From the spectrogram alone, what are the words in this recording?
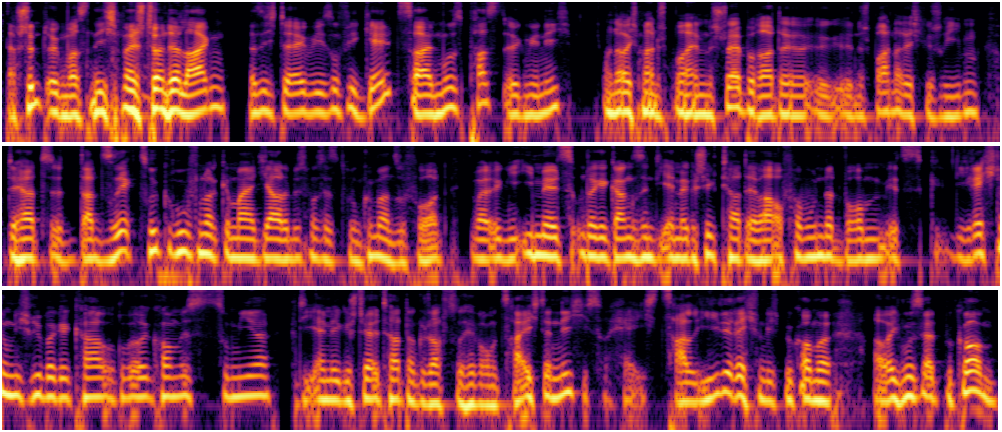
da stimmt irgendwas nicht, meine Steuerunterlagen, dass ich da irgendwie so viel Geld zahlen muss, passt irgendwie nicht. Und da habe ich meinem Steuerberater äh, eine Sprachnachricht geschrieben. Der hat äh, dann direkt zurückgerufen und hat gemeint, ja, da müssen wir uns jetzt drum kümmern sofort. Weil irgendwie E-Mails untergegangen sind, die er mir geschickt hat. Er war auch verwundert, warum jetzt die Rechnung nicht rübergekommen ist zu mir, die er mir gestellt hat. Und gedacht so, hey, warum zahle ich denn nicht? Ich so, hey, ich zahle jede Rechnung, die ich bekomme, aber ich muss sie halt bekommen.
